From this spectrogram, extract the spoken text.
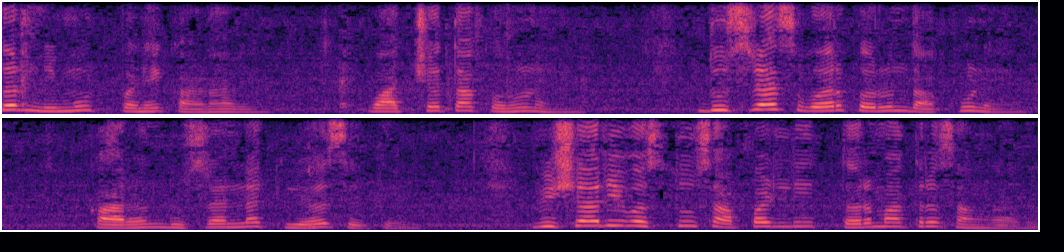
तर निमूटपणे काढावे. वाच्यता करू नये. दुसऱ्यास वर करून दाखवू नये कारण दुसऱ्यांना किळस येते. विषारी वस्तू सापडली तर मात्र सांगावे.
